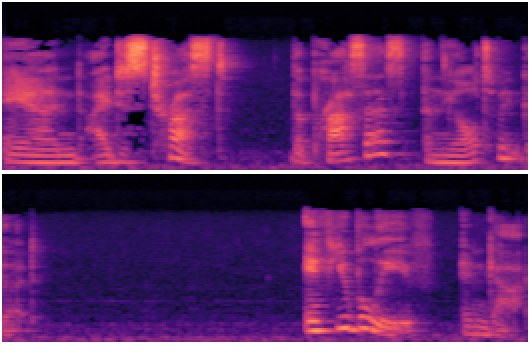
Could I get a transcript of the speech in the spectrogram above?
And I just trust the process and the ultimate good. If you believe in God,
